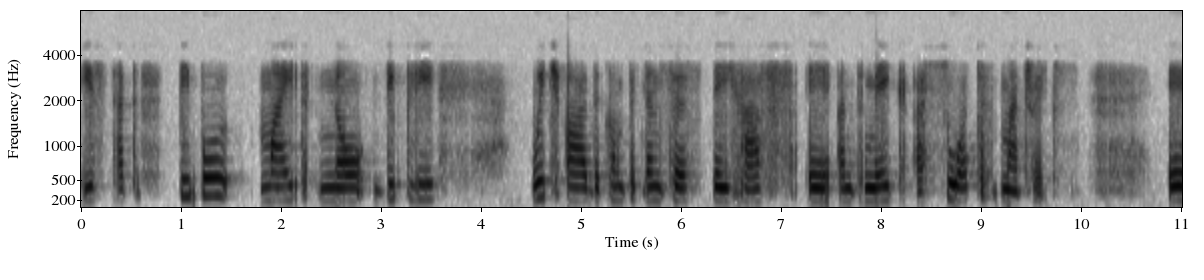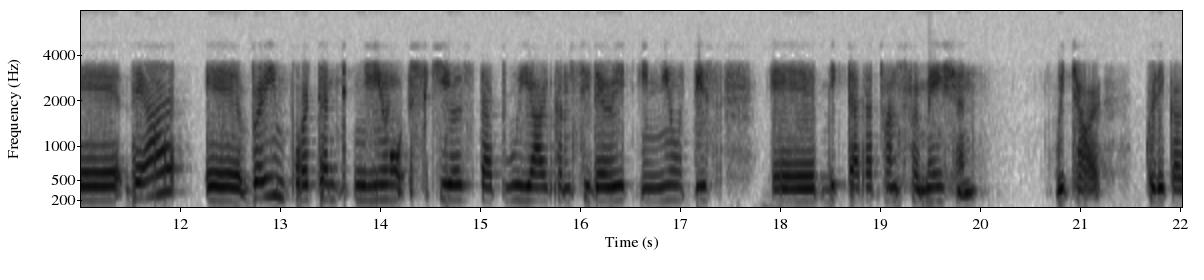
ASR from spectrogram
is that people might know deeply which are the competences they have uh, and to make a SWOT matrix. Uh, there are uh, very important new skills that we are considering in new this big data transformation, which are critical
